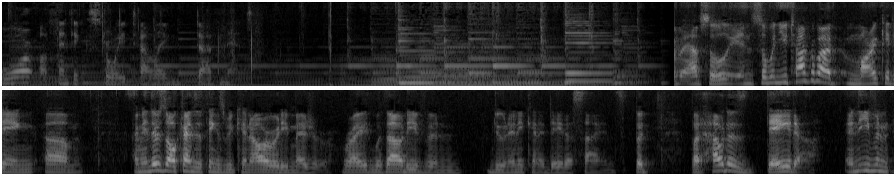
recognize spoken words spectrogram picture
or authenticstorytelling.net. Absolutely. And so when you talk about marketing, um, I mean, there's all kinds of things we can already measure, right, without even doing any kind of data science. But but how does data and even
